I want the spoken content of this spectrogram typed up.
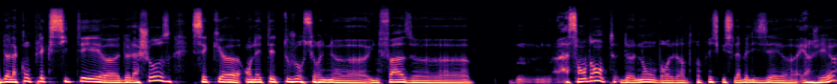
de la complexité euh, de la chose, c'est que on était toujours sur une, euh, une phase ascendante de nombre d'entreprises qui se labellisaient euh, RGE.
